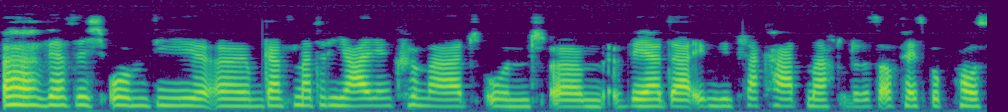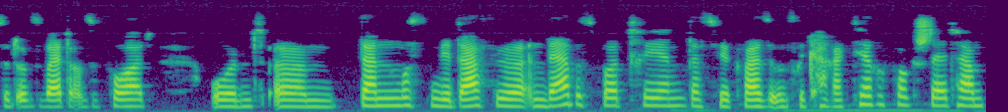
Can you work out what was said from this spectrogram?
äh, wer sich um die äh, ganzen Materialien kümmert und ähm, wer da irgendwie ein Plakat macht oder das auf Facebook postet und so weiter und so fort. Und ähm, dann mussten wir dafür einen Werbespot drehen, dass wir quasi unsere Charaktere vorgestellt haben,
